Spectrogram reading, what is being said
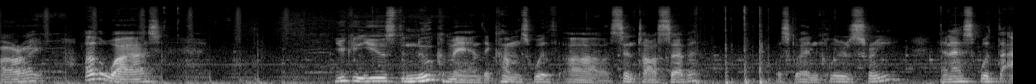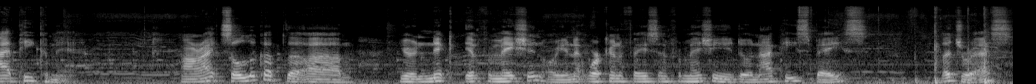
All right? Otherwise you can use the new command that comes with uh, CentOS 7 let's go ahead and clear the screen and that's with the IP command. All right so look up the um, your NIC information or your network interface information. You do an IP space address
